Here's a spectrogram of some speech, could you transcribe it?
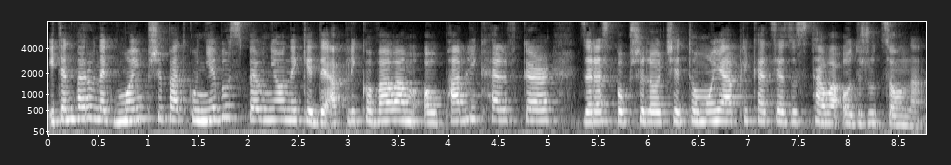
i ten warunek w moim przypadku nie był spełniony, kiedy aplikowałam o public health care zaraz po przylocie, to moja aplikacja została odrzucona.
